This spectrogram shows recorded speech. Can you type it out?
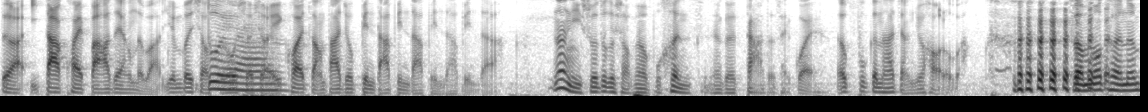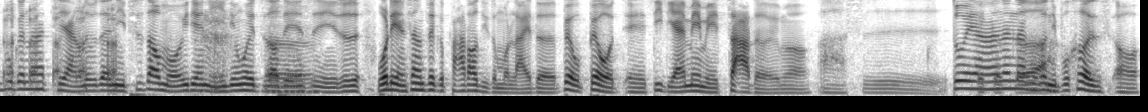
对啊，一大块疤这样的吧，原本小时候小小一块，长大就变大变大变大变大。那你说这个小朋友不恨死那个大的才怪，呃不跟他讲就好了吧？怎么可能不跟他讲，对不对？你迟早某一天你一定会知道这件事情，就是我脸上这个疤到底怎么来的，被我被我诶、欸、弟弟还妹妹炸的，有没有？啊，是，对啊，那那个时候你不恨死哦，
